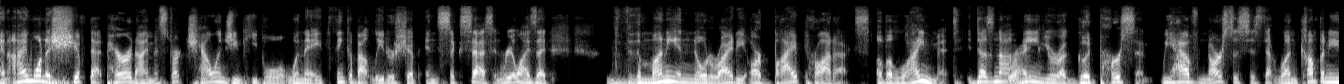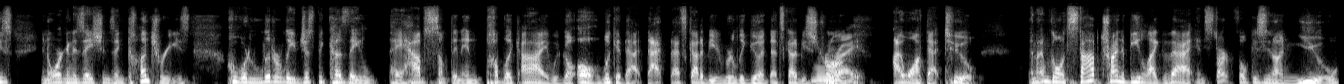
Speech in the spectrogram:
and i want to shift that paradigm and start challenging people when they think about leadership and success and realize that the money and notoriety are byproducts of alignment. It does not right. mean you're a good person. We have narcissists that run companies and organizations and countries who are literally just because they they have something in public eye, we go, oh, look at that. That that's got to be really good. That's got to be strong. Right. I want that too. And I'm going, stop trying to be like that and start focusing on you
